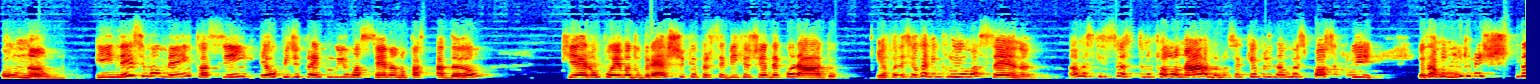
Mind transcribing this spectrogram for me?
ou não? E nesse momento, assim, eu pedi para incluir uma cena no Passadão, que era um poema do Brecht que eu percebi que eu tinha decorado. E eu falei assim, eu quero incluir uma cena. Ah, mas que você não falou nada, não sei o quê. Eu falei, não, mas posso incluir? Eu estava muito mexida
